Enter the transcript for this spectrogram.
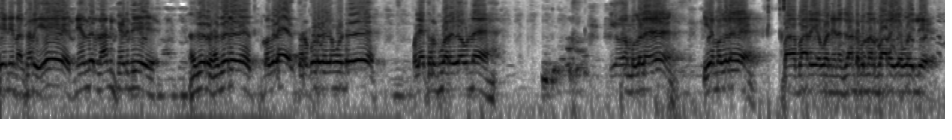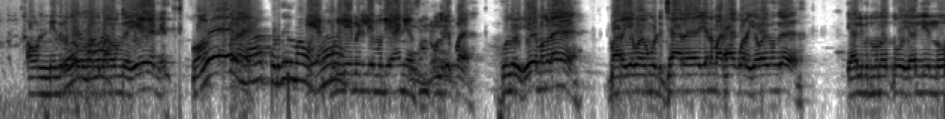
ಏನಿನ ಅಗರ ಏ ನೀಂದ್ರ ನಾನು ಕೆಡ್ದಿ. ಹಗರ್ ಹಗರ ಮಗಳ ಕರ್ಕೊರ ಏನ್ ಮಾಡ್ರಿ ಒಳ್ಳೆ ಕರ್ಕೊಬಾರ ಅವನ್ನ ಇವ ಮಗಳೇ ಏ ಮಗಳೇ. ಬಾ ಬಾರ ಯವ್ವ ನಿನ್ನ ಗಂಡ ಬಂದಾರ ಬಾರ ಯವ ಇಲ್ಲಿ. ಅವ್ನ್ ನಿಂದ್ರ ಅವಂಗ ಏ ನಿನ್ ಕುಡ್ದಿಲ್ ಮಾವ. ಏ ಕುಡ್ಲಿ ಬಿಡ್ಲಿ ಮುದಿ ಏನ್ ಕುಂದ್ರಿಪ್ಪ. ಕುಂದ್ರು. ಏ ಮಗಳೇ ಬಾರ ಯಾವ ಇವಂಗ್ ಚಾರ? ಏನ್ ಮಾಡಿ ಹಾಕ್ ಬಾರ? ಯಾವ ಇವಂಗ ಎಲ್ಲಿ ಬಿದ್ದು ಬಂದತ್ತು ಎಲ್ಲಿ ಇಲ್ಲೋ?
